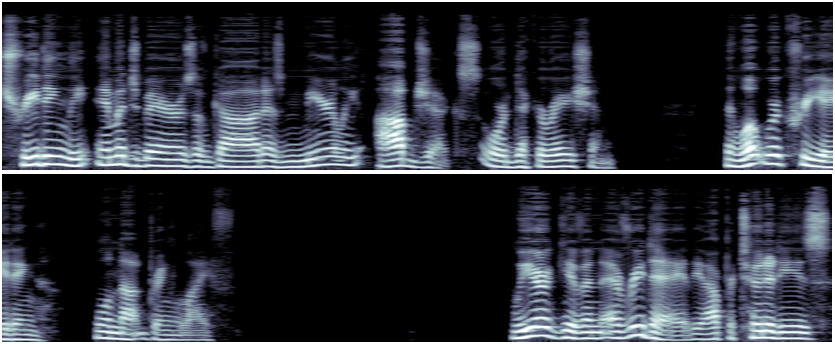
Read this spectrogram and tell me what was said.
treating the image bearers of God as merely objects or decoration, then what we're creating will not bring life. We are given every day the opportunities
